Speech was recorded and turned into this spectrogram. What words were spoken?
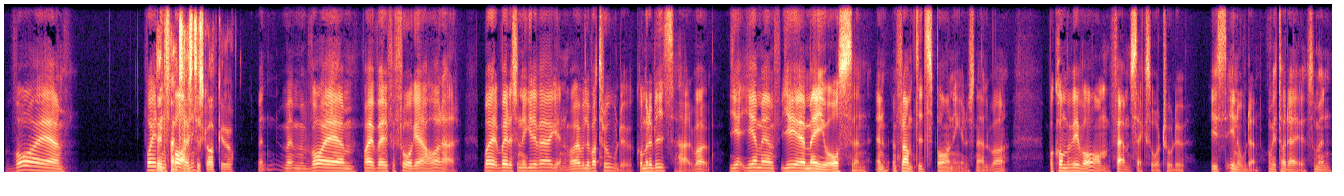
Vad är, vad är Det er din en spaning? fantastisk opgave. Men, men, vad, är, vad, är, vad är det för fråga jag har här? Vad är, vad är det som ligger i vägen? Vad, eller vad tror du? Kommer det bli så här? Vad, ge, ge, mig en, ge mig och oss en, en, en framtidsspaning, är du snäll. Vad, vad kommer vi vara om fem, sex år, tror du, i, i Norden? Om vi tar det som en,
